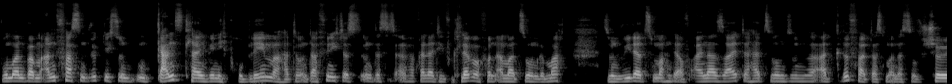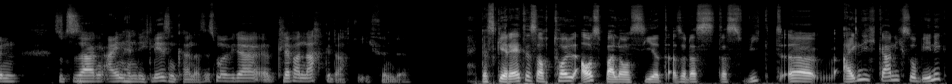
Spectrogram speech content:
wo man beim Anfassen wirklich so ein, ganz klein wenig Probleme hatte. Und da finde ich das, und das ist einfach relativ clever von Amazon gemacht, so ein Reader zu machen, der auf einer Seite halt so, so eine Art Griff hat, dass man das so schön sozusagen einhändig lesen kann. Das ist mal wieder äh, clever nachgedacht, wie ich finde. Das Gerät ist auch toll ausbalanciert. Also das, das wiegt äh, eigentlich gar nicht so wenig,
